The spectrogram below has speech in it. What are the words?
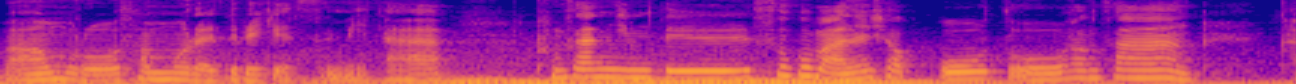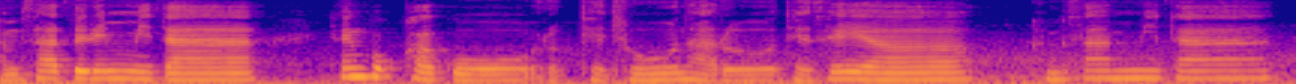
마음으로 선물해 드리겠습니다. 풍사님들 수고 많으셨고 또 항상 감사드립니다. 행복하고 이렇게 좋은 하루 되세요. 감사합니다.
